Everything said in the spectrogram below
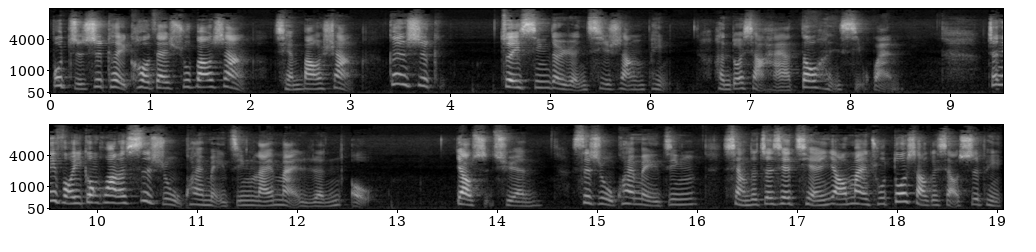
不只是可以扣在书包上、钱包上，更是最新的人气商品，很多小孩啊都很喜欢。珍妮佛一共花了四十五块美金来买人偶钥匙圈，四十五块美金，想着这些钱要卖出多少个小饰品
